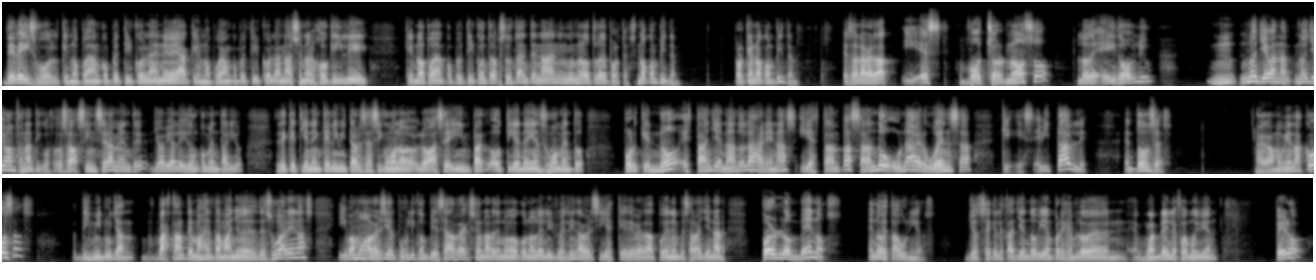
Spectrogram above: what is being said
de, béisbol, que no puedan competir con la NBA, que no puedan competir con la National Hockey League, que no puedan competir contra absolutamente nada en ninguno de los otros deportes. No compiten. Porque no compiten. Esa es la verdad. Y es bochornoso lo de AEW no llevan, no llevan fanáticos. O sea, sinceramente, yo había leído un comentario de que tienen que limitarse así como lo, hace Impact o TNA en su momento, porque no están llenando las arenas y están pasando una vergüenza que es evitable. Entonces, hagamos bien las cosas, disminuyan bastante más el tamaño de, sus arenas y vamos a ver si el público empieza a reaccionar de nuevo con All Elite Wrestling, a ver si es que de verdad pueden empezar a llenar por lo menos en los Estados Unidos. Yo sé que le está yendo bien, por ejemplo, en, Wembley le fue muy bien, pero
